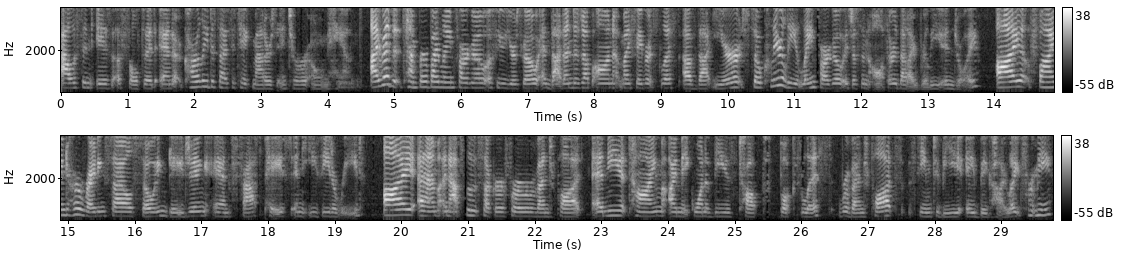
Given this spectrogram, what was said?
Allison is assaulted and Carly decides to take matters into her own hands. I read Temper by Layne Fargo a few years ago and that ended up on my favorites list of that year. So clearly Layne Fargo is just an author that I really enjoy. I find her writing style so engaging and fast-paced and easy to read. I am an absolute sucker for a revenge plot. Any time I make one of these top books list, revenge plots seem to be a big highlight for me.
